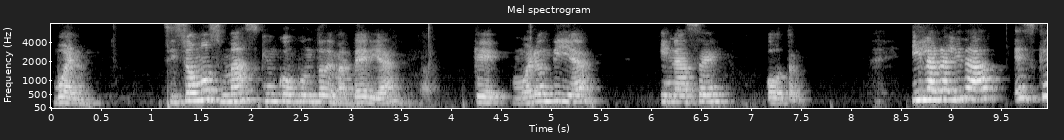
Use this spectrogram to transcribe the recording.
Bueno, si somos más que un conjunto de materia que muere un día y nace otro. Y la realidad es que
